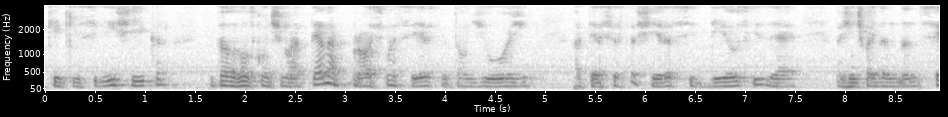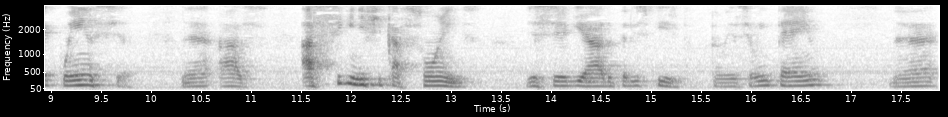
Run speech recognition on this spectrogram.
O que, que isso significa? Então nós vamos continuar até na próxima sexta, então de hoje até sexta-feira, se Deus quiser, a gente vai dando, dando sequência né, às, às significações de ser guiado pelo Espírito. Então esse é o empenho, né,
